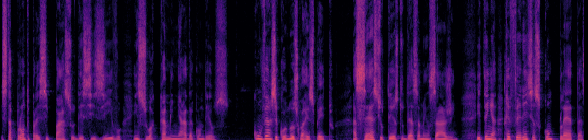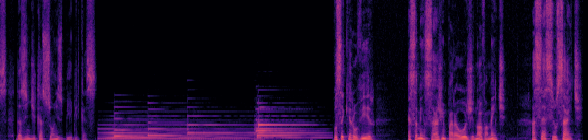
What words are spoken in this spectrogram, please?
está pronto para esse passo decisivo em sua caminhada com Deus? Converse conosco a respeito. Acesse o texto dessa mensagem e tenha referências completas das indicações bíblicas. Você quer ouvir essa mensagem para hoje novamente, acesse o site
